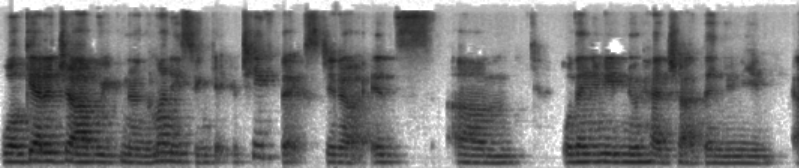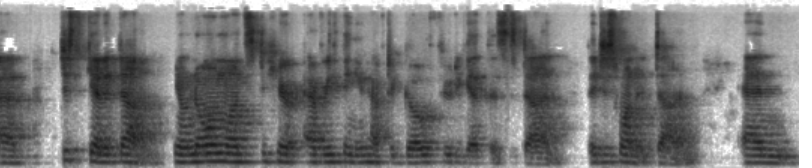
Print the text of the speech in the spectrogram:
Well get a job where you can earn the money so you can get your teeth fixed you know? It's um, well then you need a new headshot then you need uh, just get it done. You know no one wants to hear everything you have to go through to get this done. They just want it done. And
